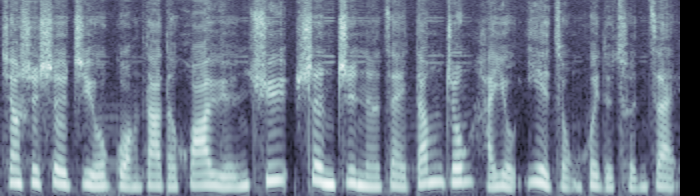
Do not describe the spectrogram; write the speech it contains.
像是设置有广大的花园区，甚至呢，在当中还有夜总会的存在。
